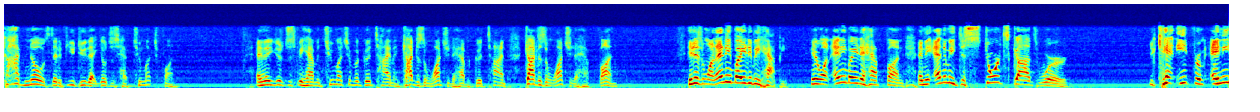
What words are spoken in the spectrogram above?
God knows that if you do that, you'll just have too much fun and then you'll just be having too much of a good time. And God doesn't want you to have a good time. God doesn't want you to have fun. He doesn't want anybody to be happy. He doesn't want anybody to have fun. And the enemy distorts God's word. You can't eat from any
